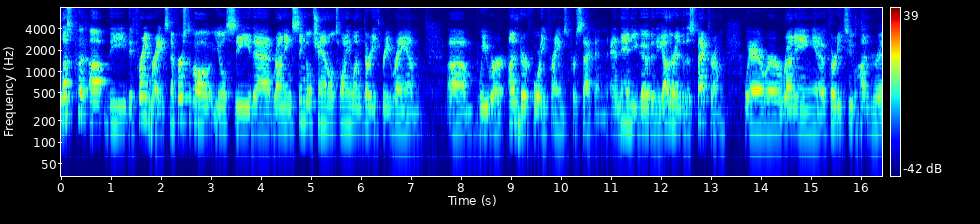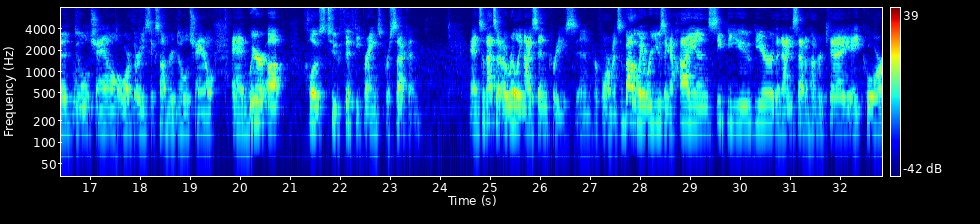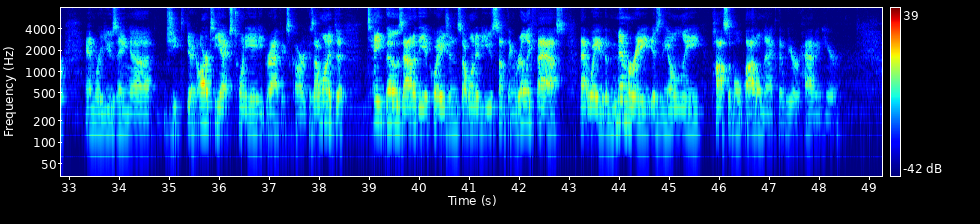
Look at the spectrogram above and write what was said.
Let's put up the, the frame rates. Now first of all, you'll see that running single channel 2133 RAM, um, we were under 40 frames per second. And then you go to the other end of the spectrum where we're running, you know, 3200 dual channel or 3600 dual channel, and we're up close to 50 frames per second. And so that's a, a, really nice increase in performance. And by the way, we're using a high-end CPU here, the 9700K 8-core, and we're using an RTX 2080 graphics card because I wanted to take those out of the equation. So I wanted to use something really fast. That way the memory is the only possible bottleneck that we are having here.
